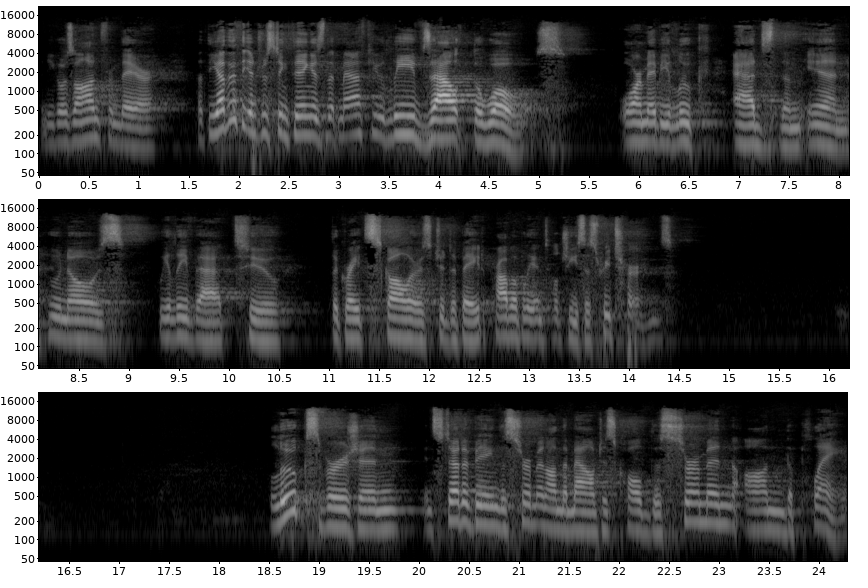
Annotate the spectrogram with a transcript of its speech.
And he goes on from there but the other th- interesting thing is that Matthew leaves out the woes, or maybe Luke adds them in. Who knows? We leave that to the great scholars to debate, probably until Jesus returns. Luke's version, instead of being the Sermon on the Mount, is called the Sermon on the Plain.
